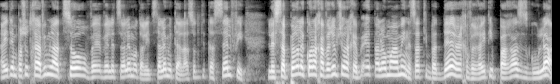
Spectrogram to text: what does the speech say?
הייתם פשוט חייבים לעצור ו- ולצלם אותה, להצטלם איתה, לעשות את הסלפי, לספר לכל החברים שלכם, אה, אתה לא מאמין, נסעתי בדרך וראיתי פרה סגולה,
